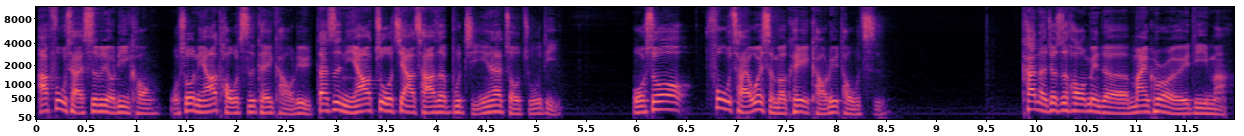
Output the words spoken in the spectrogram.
啊，富彩是不是有利空？我说你要投资可以考虑，但是你要做价差这不急，因为在走足底。我说富彩为什么可以考虑投资？看的就是后面的 Micro LED 嘛。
